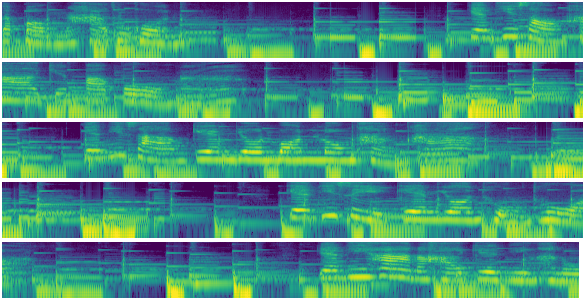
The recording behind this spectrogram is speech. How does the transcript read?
กระป๋องนะคะทุกคน เกมที่สองค่ะเกมปลาโป่งนะ เกมที่สามเกมโยนบอลลงถังค่ะเกมที่สี่เกมโยนถุงถั่ว ที่ 5 นะคะ เกมยิงธนู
